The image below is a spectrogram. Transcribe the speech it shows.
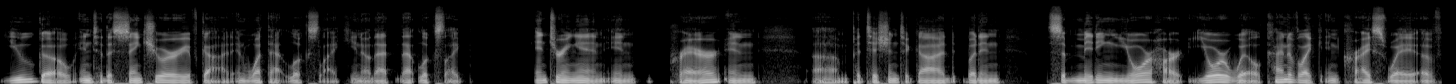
you go into the sanctuary of God and what that looks like. You know, that that looks like entering in in prayer and um, petition to God, but in submitting your heart, your will, kind of like in Christ's way of,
